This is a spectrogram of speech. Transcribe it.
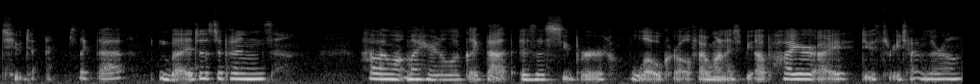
two times like that. But it just depends how I want my hair to look like that is a super low curl. If I want it to be up higher, I do three times around.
